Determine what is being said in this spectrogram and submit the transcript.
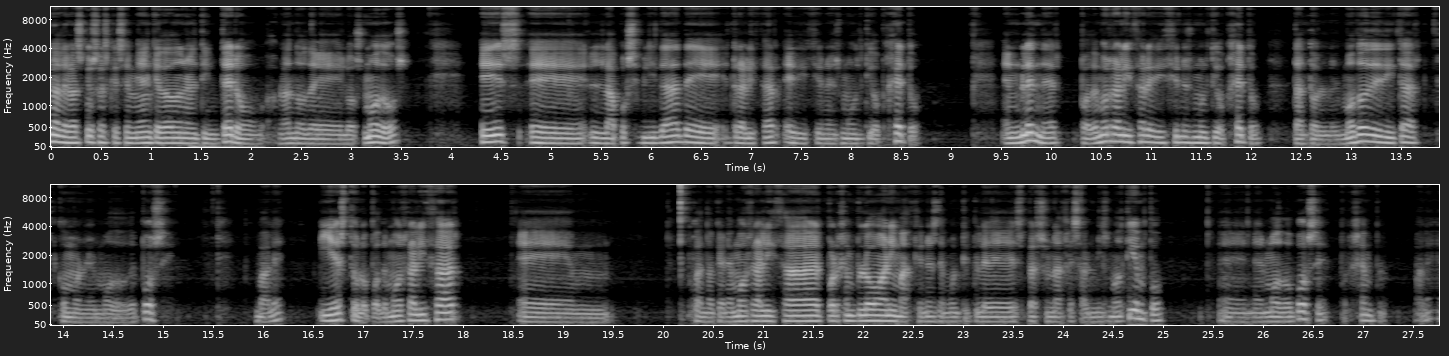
Una de las cosas que se me han quedado en el tintero, hablando de los modos, es eh, la posibilidad de realizar ediciones multiobjeto. En Blender podemos realizar ediciones multiobjeto tanto en el modo de editar como en el modo de pose. ¿Vale? Y esto lo podemos realizar em, cuando queremos realizar, por ejemplo, animaciones de múltiples personajes al mismo tiempo, en el modo pose, por ejemplo. ¿vale?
